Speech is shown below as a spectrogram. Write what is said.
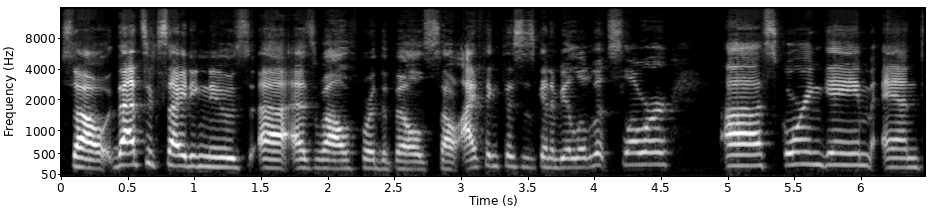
So that's exciting news uh, as well for the Bills. So I think this is going to be a little bit slower uh, scoring game, and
